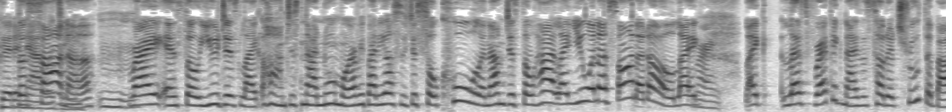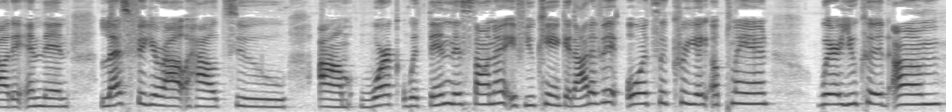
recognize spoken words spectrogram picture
Good the analogy. sauna right? And so you just like oh i'm just not normal. Everybody else is just so cool and i'm just so hot. Like you in a sauna though. Like Right. like let's recognize it tell the truth about it and then let's figure out how to um, work within this sauna if you can't get out of it or to create a plan where you could um,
